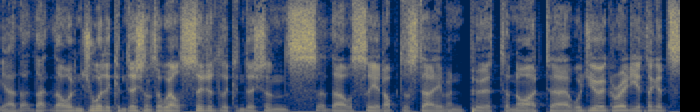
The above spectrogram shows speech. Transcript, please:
you know, they, they'll enjoy the conditions, they're well suited to the conditions they'll see at Optus Stadium in Perth tonight. Uh, would you agree? Do you think it's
